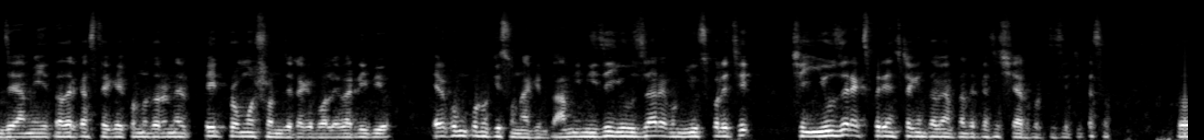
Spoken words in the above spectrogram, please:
যে আমি তাদের কাছ থেকে কোনো ধরনের পেইড প্রমোশন যেটাকে বলে বা রিভিউ এরকম কোনো কিছু না কিন্তু আমি নিজে ইউজার এবং ইউজ করেছি, সেই ইউজার এক্সপিরিয়েন্সটা কিন্তু আমি আপনাদের কাছে শেয়ার করতেছি, ঠিক আছে? তো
